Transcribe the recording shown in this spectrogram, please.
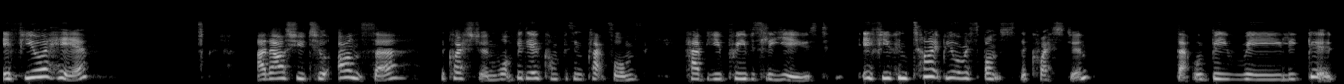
If you are here, I'd ask you to answer the question, what video conferencing platforms have you previously used? If you can type your response to the question, that would be really good.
